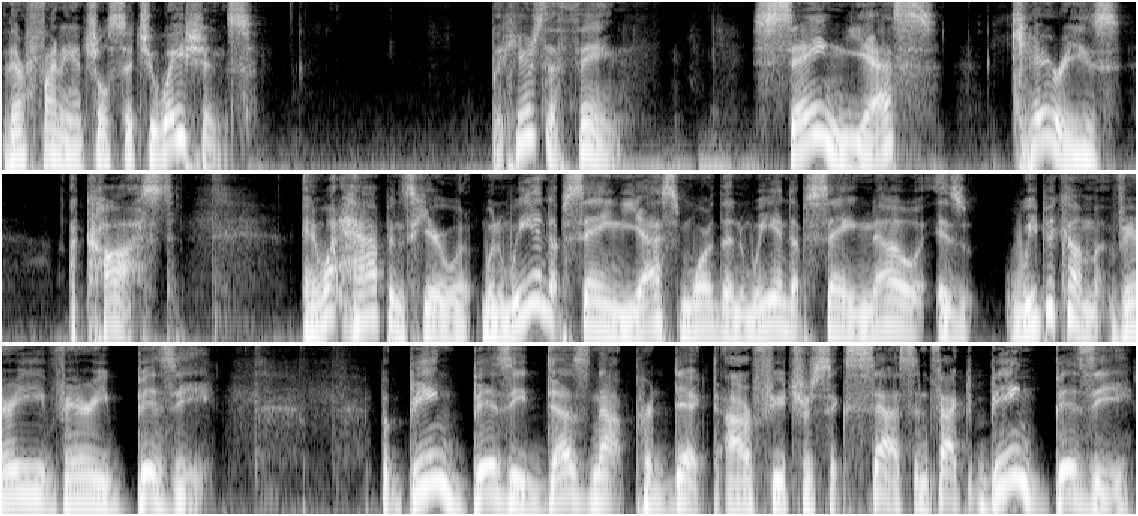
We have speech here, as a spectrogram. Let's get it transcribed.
their financial situations. But here's the thing saying yes carries a cost. And what happens here when we end up saying yes more than we end up saying no is we become very, very busy. But being busy does not predict our future success. In fact, being busy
